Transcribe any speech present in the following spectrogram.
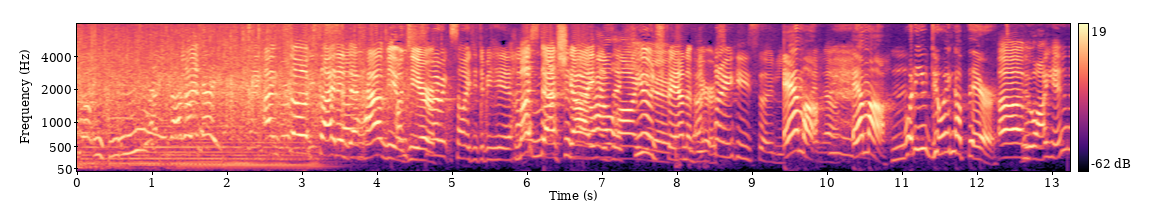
That's not okay. I'm so excited to have you I'm here. so excited to be here. Hi, Mustache guy is a huge you? fan of yours. Oh, he's so lovely. Emma, Emma, what are you doing up there? Um, Who are you?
